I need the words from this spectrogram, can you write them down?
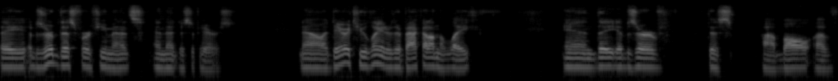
They observe this for a few minutes, and then it disappears. Now, a day or two later, they're back out on the lake and they observe this uh, ball of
